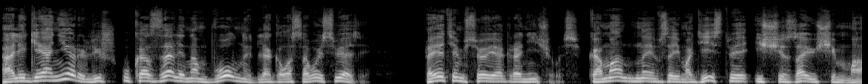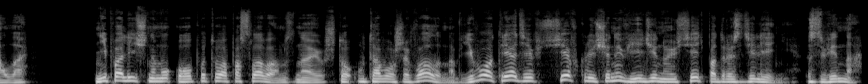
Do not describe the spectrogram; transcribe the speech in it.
А легионеры лишь указали нам волны для голосовой связи. Этим все и ограничилось. Командное взаимодействие исчезающим мало. Не по личному опыту, а по словам знаю, что у того же Валана в его отряде все включены в единую сеть подразделения, звена.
